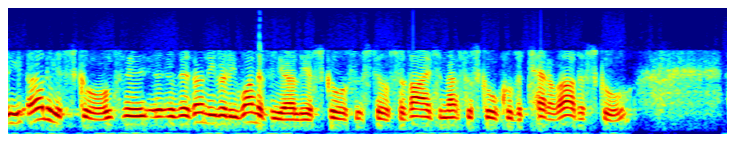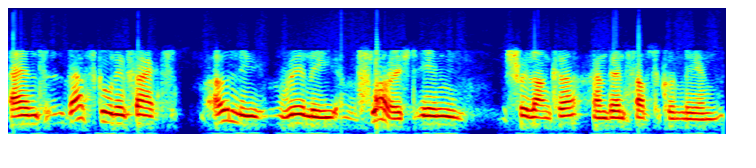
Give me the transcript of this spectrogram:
the earliest schools, the, there's only really one of the earliest schools that still survives, and that's a school called the Theravada School. And that school, in fact, only really flourished in Sri Lanka and then subsequently in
